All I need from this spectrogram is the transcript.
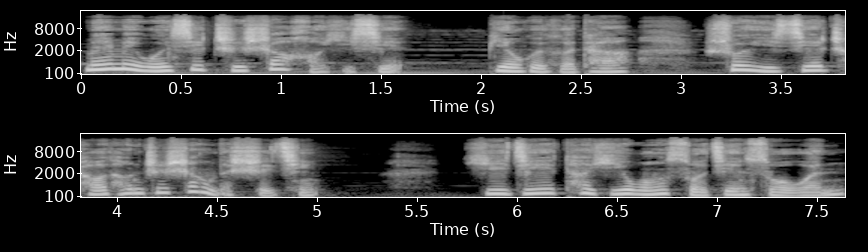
每每文西池稍好一些。便会和他说一些朝堂之上的事情，以及他以往所见所闻，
